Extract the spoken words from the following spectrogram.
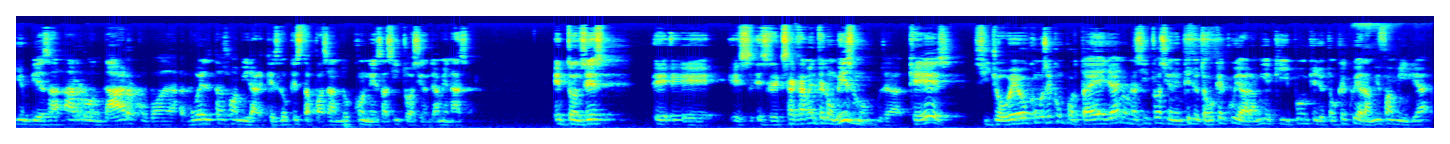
y empieza a rondar o a dar vueltas o a mirar qué es lo que está pasando con esa situación de amenaza. Entonces, eh, eh, es, es, exactamente lo mismo. O sea, ¿qué es? Si yo veo cómo se comporta ella en una situación en que yo tengo que cuidar a mi equipo, en que yo tengo que cuidar a mi familia,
